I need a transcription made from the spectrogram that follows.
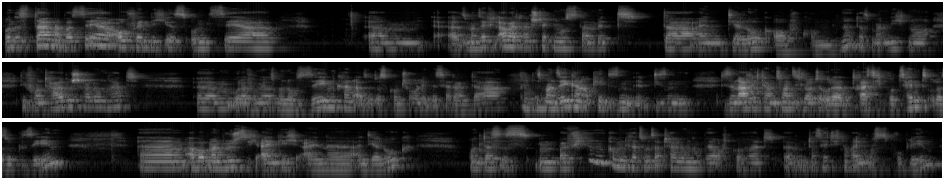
und es dann aber sehr aufwendig ist und sehr, ähm, also man sehr viel Arbeit reinstecken muss, damit da ein Dialog aufkommt, ne? dass man nicht nur die Frontalbeschallung hat, ähm, oder von mir aus man noch sehen kann, also das Controlling ist ja dann da, mhm. dass man sehen kann, okay, diesen, diesen, diese Nachricht haben 20 Leute oder 30 Prozent oder so gesehen, ähm, aber man wünscht sich eigentlich eine, einen Dialog. Und das ist ähm, bei vielen Kommunikationsabteilungen, haben wir oft gehört, ähm, tatsächlich noch ein großes Problem.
